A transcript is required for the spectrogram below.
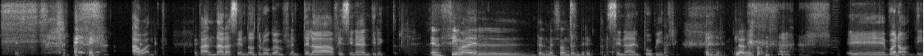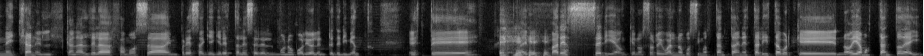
Aguante. Para andar haciendo truco enfrente de la oficina del director. Encima del, mesón del director. Encima del pupitre. claro. Eh, bueno, Disney Channel, canal de la famosa empresa que quiere establecer el monopolio del entretenimiento. Este, hay varias series, aunque nosotros igual no pusimos tantas en esta lista porque no veíamos tanto de ahí.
